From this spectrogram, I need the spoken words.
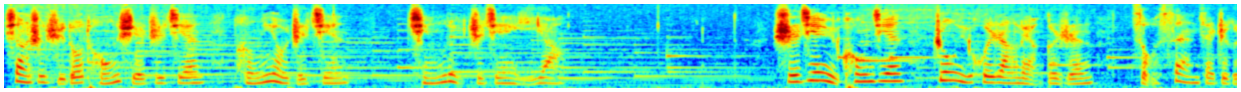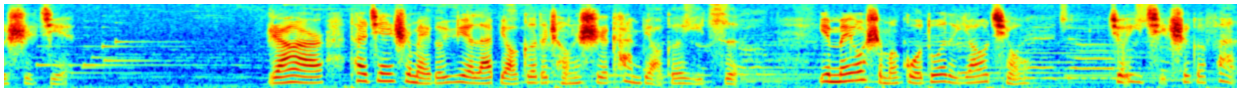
像是许多同学之间、朋友之间、情侣之间一样。时间与空间终于会让两个人走散在这个世界。然而，他坚持每个月来表哥的城市看表哥一次。也没有什么过多的要求，就一起吃个饭。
